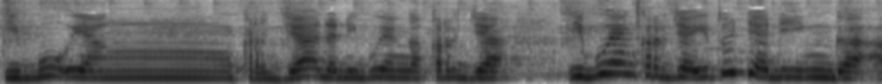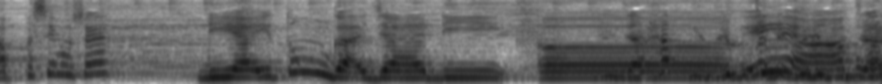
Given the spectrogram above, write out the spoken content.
ibu yang kerja dan ibu yang nggak kerja. Ibu yang kerja itu jadi nggak apa sih maksudnya dia itu nggak jadi eh, jahat gitu, bukan iya jadi bukan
